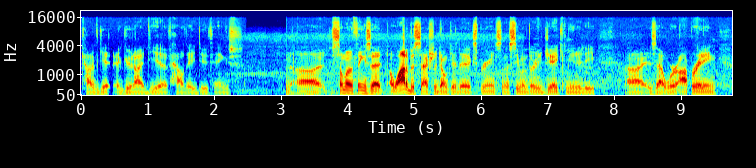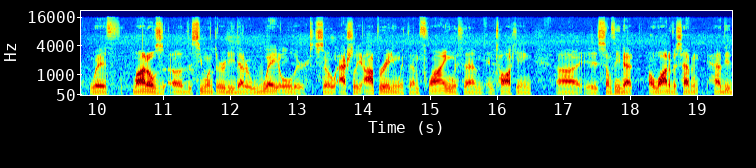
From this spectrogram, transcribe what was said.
kind of get a good idea of how they do things. some of the things that a lot of us actually don't get to experience in the C-130J community is that we're operating with models of the C-130 that are way older. So actually operating with them, flying with them, and talking uh, is something that a lot of us haven't had the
